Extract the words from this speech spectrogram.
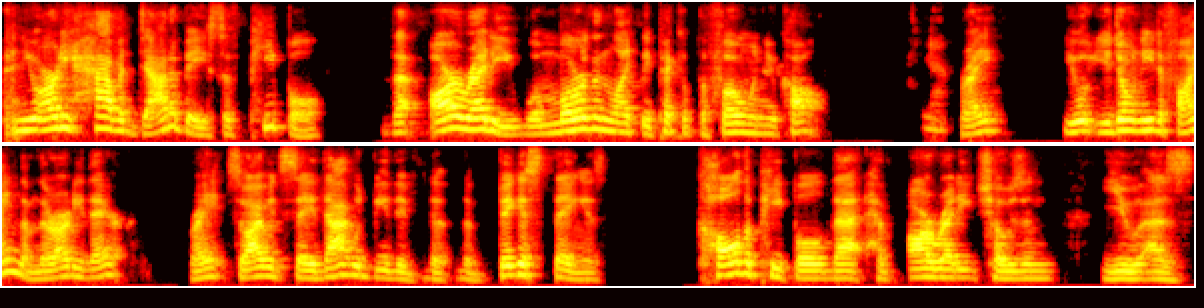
And you already have a database of people that already will more than likely pick up the phone when you call. Yeah. Right. You you don't need to find them; they're already there. Right. So I would say that would be the the, the biggest thing is call the people that have already chosen you as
